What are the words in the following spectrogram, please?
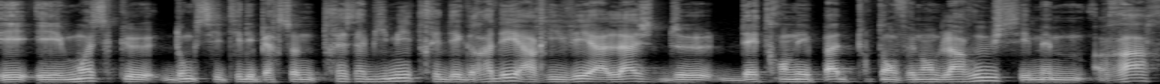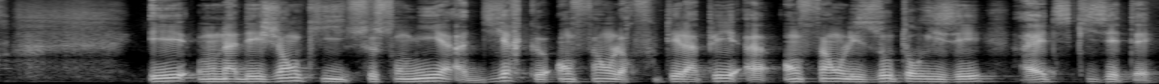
Et, et, moi, ce que donc c'était des personnes très abîmées, très dégradées, arrivées à l'âge d'être en EHPAD tout en venant de la rue, c'est même rare. Et on a des gens qui se sont mis à dire qu'enfin on leur foutait la paix, enfin on les autorisait à être ce qu'ils étaient.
